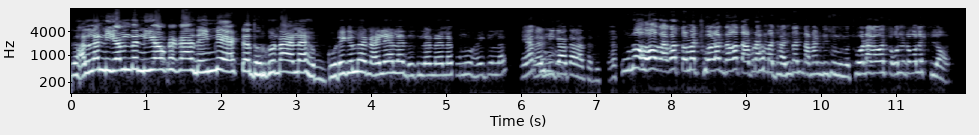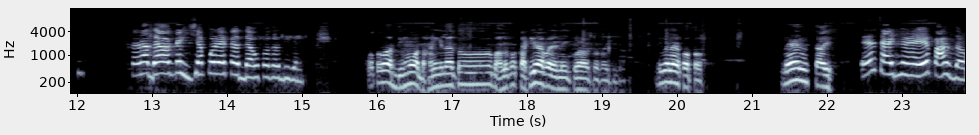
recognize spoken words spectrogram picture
ধানলা নিগাম তো নিগাও কাকা এমনি একটা দুর্ঘটনা এনে ঘটে গেল হয় নাইলে এলা দেখিলে নাইলে কোনো হয়ে। গেল নিগাও তাড়াতাড়ি কোনো হোক আগে তোমার ছুয়াটা দেখো তারপরে আমার ধান টান তামাক দিয়ে শুনিব ছুয়াটা আগে চকলে টকলে খিলাও। কাকা দাও একটা হিসাব করে একটা দাও কত দিবেন কত আর দিম ধান গিলা তো ভালো করে কাটিয়া পারে নাই করার কথা দিলে দিবেন আর কত নেন চাই এ চাই না এ পাঁচ দাও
